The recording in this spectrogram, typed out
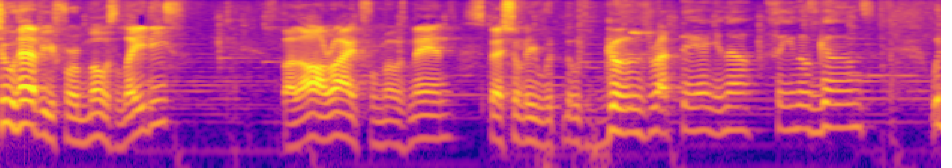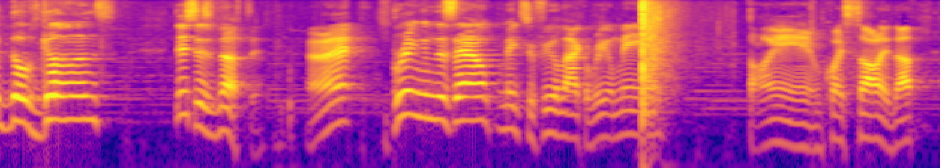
too heavy for most ladies, but all right for most men, especially with those guns right there, you know, seeing those guns? With those guns, this is nothing, all right? Bringing this out makes you feel like a real man. Oh, Damn, quite solid up.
